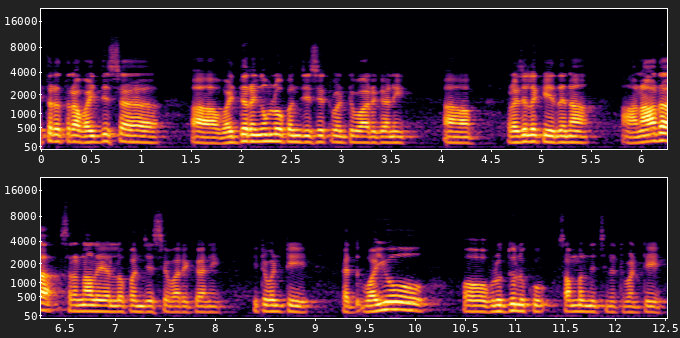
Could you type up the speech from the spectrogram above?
ఇతరత్ర వైద్య వైద్య రంగంలో పనిచేసేటువంటి వారు కానీ ప్రజలకు ప్రజలకి ఏదైనా అనాథ శరణాలయాల్లో పనిచేసే వారికి కానీ ఇటువంటి పెద్ద వయో వృద్ధులకు సంబంధించినటువంటి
